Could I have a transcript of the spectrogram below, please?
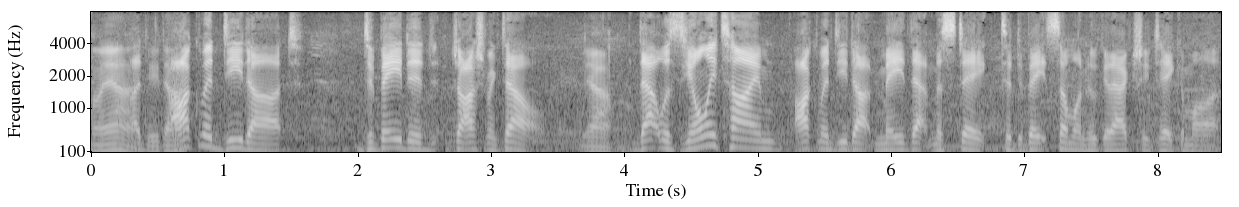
Oh, yeah. uh, D-Dot. Ahmed Deedat debated Josh McDowell. Yeah. That was the only time Ahmed Didat made that mistake to debate someone who could actually take him on.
